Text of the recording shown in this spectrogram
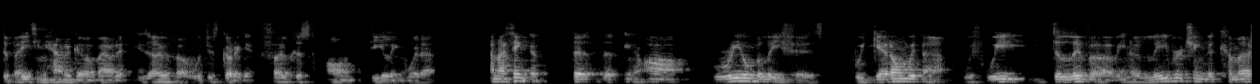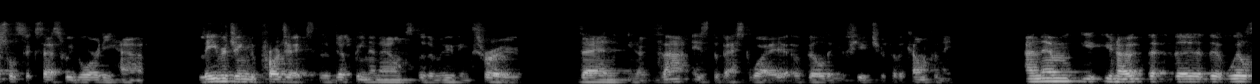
debating how to go about it is over. We've just got to get focused on dealing with it. And I think that the, the you know our real belief is if we get on with that, if we deliver, you know, leveraging the commercial success we've already had, leveraging the projects that have just been announced that are moving through, then you know that is the best way of building the future for the company. And then you, you know the, the, the, we'll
